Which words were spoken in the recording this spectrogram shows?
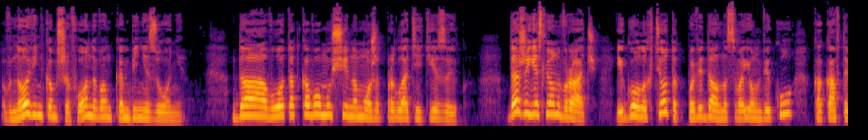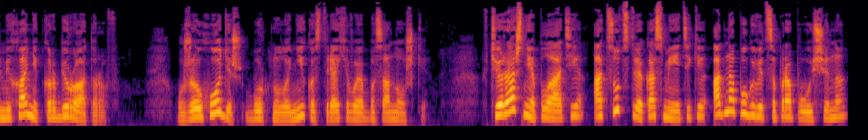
в новеньком шифоновом комбинезоне. Да, вот от кого мужчина может проглотить язык. Даже если он врач и голых теток повидал на своем веку, как автомеханик карбюраторов. «Уже уходишь?» — буркнула Ника, стряхивая босоножки. «Вчерашнее платье, отсутствие косметики, одна пуговица пропущена».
